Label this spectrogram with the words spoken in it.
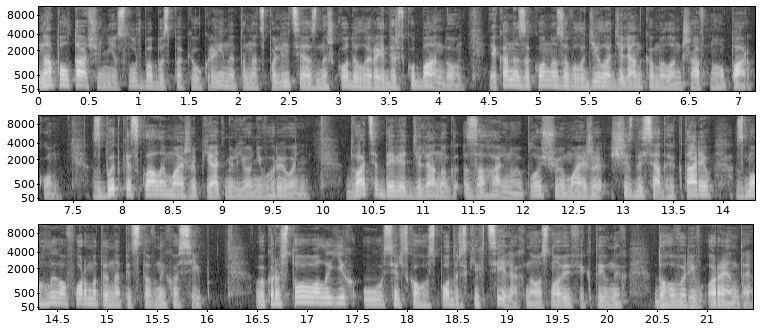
На Полтавщині Служба безпеки України та Нацполіція знешкодили рейдерську банду, яка незаконно заволоділа ділянками ландшафтного парку. Збитки склали майже 5 мільйонів гривень. 29 ділянок з загальною площею майже 60 гектарів змогли оформити на підставних осіб. Використовували їх у сільськогосподарських цілях на основі фіктивних договорів оренди.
